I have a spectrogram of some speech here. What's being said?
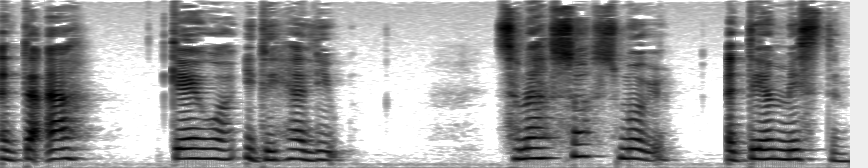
at der er gaver i det her liv, som er så smukke, at det at miste dem,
